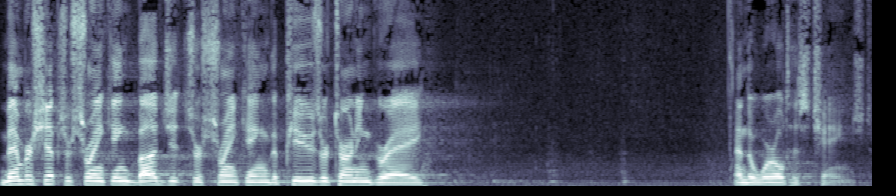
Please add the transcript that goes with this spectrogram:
Memberships are shrinking, budgets are shrinking, the pews are turning gray, and the world has changed.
